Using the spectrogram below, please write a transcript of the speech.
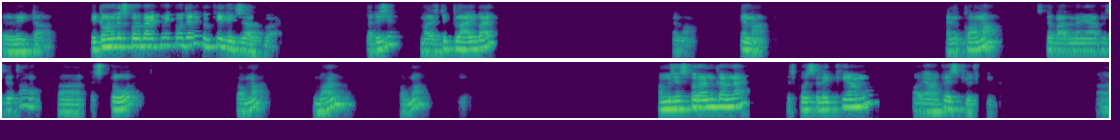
return return के स्कोर ब्रैकेट में क्यों दे रहे? क्योंकि reserve that is multiply by amount amount and comma इसके बाद मैं यहाँ पे देता हूँ स्टोर कॉमा मंथ कॉमा अब मुझे इसको रन करना है। इसको सेलेक्ट किया हमने और यहाँ पे एक्सक्यूट किया।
